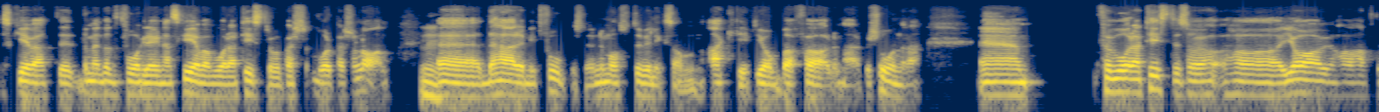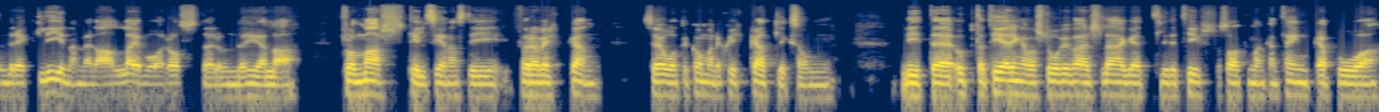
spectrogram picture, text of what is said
skrev att eh, de enda två grejerna skrev var våra artister och vår personal. Mm. Eh, det här är mitt fokus nu. Nu måste vi liksom aktivt jobba för de här personerna. Eh, för våra artister så har jag har haft en direktlina med alla i vår roster under hela, från mars till senast i förra veckan. Så jag har återkommande skickat liksom lite uppdateringar, var står vi i världsläget, lite tips på saker man kan tänka på.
